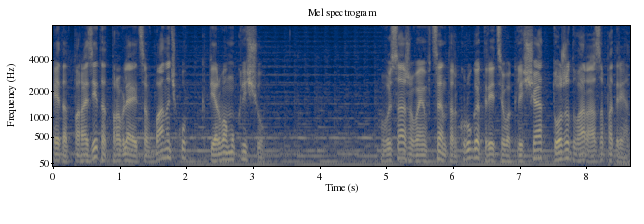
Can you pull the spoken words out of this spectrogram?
Этот паразит отправляется в баночку к первому клещу. Высаживаем в центр круга третьего клеща тоже два раза подряд.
